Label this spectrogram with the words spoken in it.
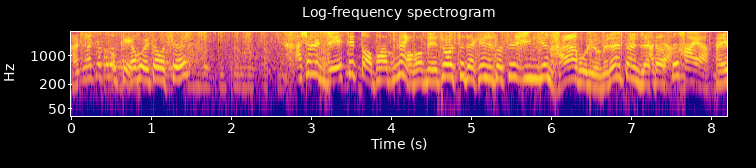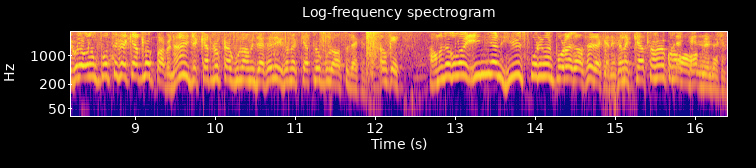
হ্যাঁ। দেখাবো, এটা হচ্ছে আসলে ড্রেসের তো অভাব নাই। অভাব নেই। এটা হচ্ছে দেখেন এটা হচ্ছে ইন্ডিয়ান হায়া ভলিউম এটা এটা লেখা আচ্ছা, আছে। হায়া। হ্যাঁ এগুলো গুলো প্রত্যেকটা ক্যাটলগ পাবেন হ্যাঁ? এই যে ক্যাটলগটা গুলো আমি দেখাই এখানে ক্যাটলগগুলো আছে দেখেন। ওকে আমাদেরগুলো ইন্ডিয়ান হিউজ পরিমাণ প্রোডাক্ট আছে দেখেন এখানে ক্যাটলগের কোনো অভাব নেই দেখেন।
